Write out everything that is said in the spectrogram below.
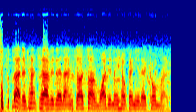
Well, for that, they'd had to have it there that entire time. Why didn't they help any of their comrades?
